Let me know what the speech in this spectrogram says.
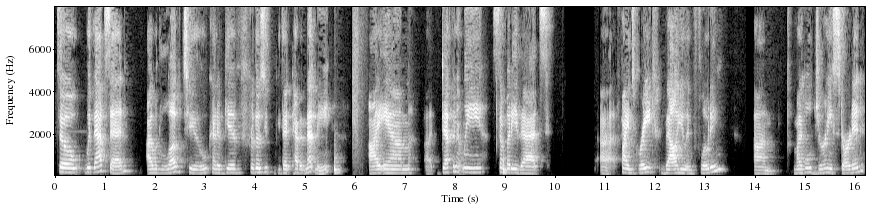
So, with that said, I would love to kind of give, for those that haven't met me, I am uh, definitely somebody that uh, finds great value in floating. Um, my whole journey started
